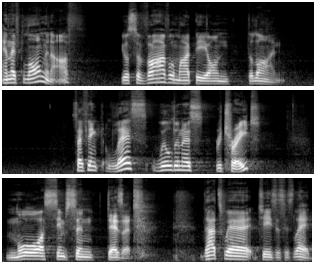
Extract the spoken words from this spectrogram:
and left long enough, your survival might be on the line. So I think less wilderness retreat, more Simpson desert. That's where Jesus is led.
